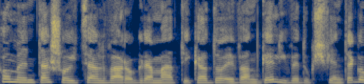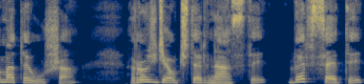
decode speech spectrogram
Komentarz ojca Alvaro Gramatyka do Ewangelii według świętego Mateusza, rozdział 14, wersety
